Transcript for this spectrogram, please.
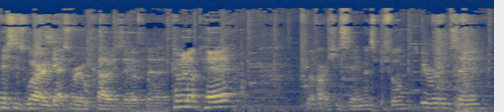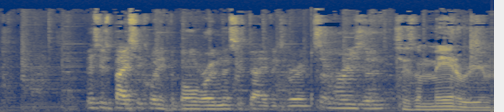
This is where it gets real cosy up here. Coming up here, I've actually seen this before. Your room's here. This is basically the ballroom. This is David's room. For some reason, This is the main room.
